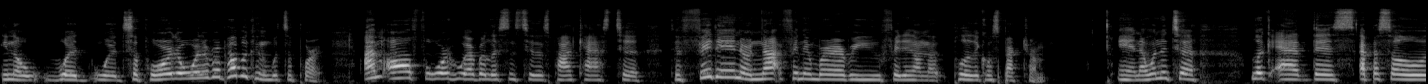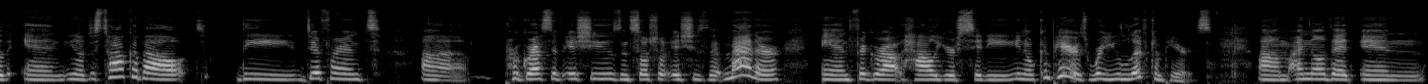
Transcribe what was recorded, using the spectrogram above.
you know, would would support or what a Republican would support. I'm all for whoever listens to this podcast to to fit in or not fit in wherever you fit in on the political spectrum. And I wanted to look at this episode and you know just talk about the different uh, progressive issues and social issues that matter and figure out how your city, you know, compares, where you live compares. Um, I know that in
